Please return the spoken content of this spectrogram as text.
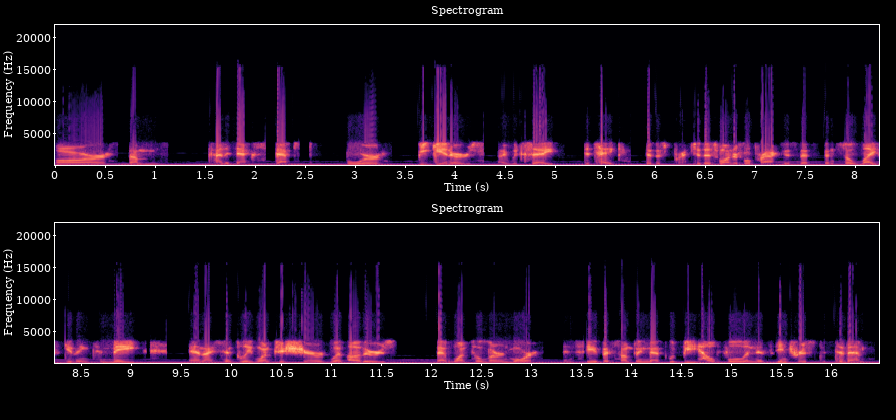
are some kind of next steps for beginners, I would say, to take to this to this wonderful practice that's been so life giving to me. And I simply want to share it with others that want to learn more and see if it's something that would be helpful and its interest to them.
